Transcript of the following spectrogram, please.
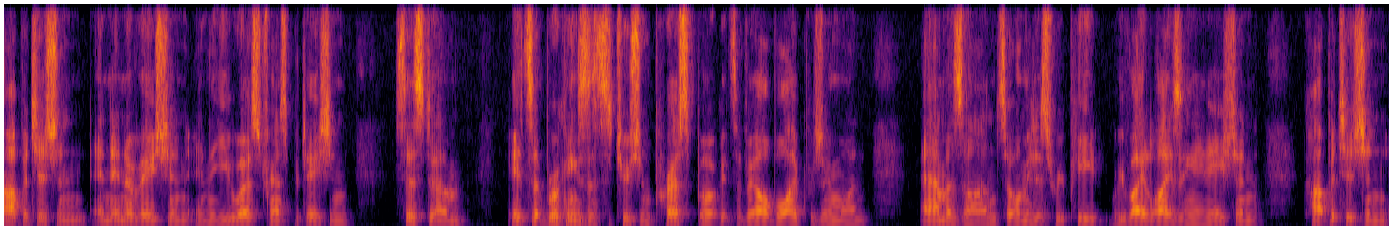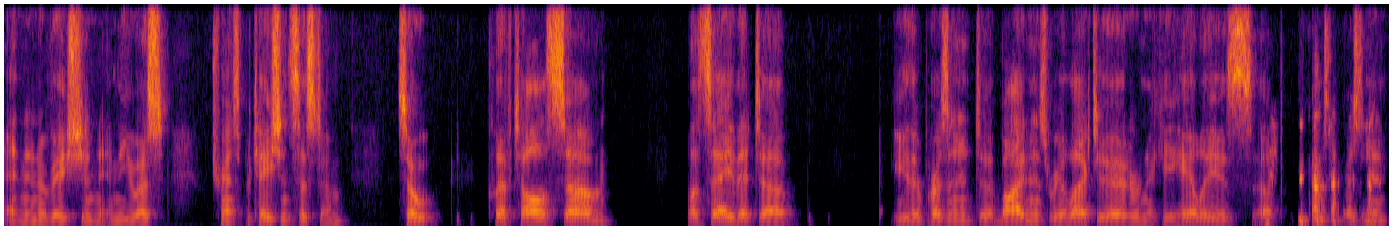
Competition and Innovation in the U.S. Transportation System. It's a Brookings Institution press book. It's available, I presume, on Amazon. So let me just repeat, Revitalizing a Nation, Competition and Innovation in the U.S. Transportation System. So Cliff, tell us, um, let's say that uh, either President uh, Biden is reelected or Nikki Haley is uh, becomes president,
